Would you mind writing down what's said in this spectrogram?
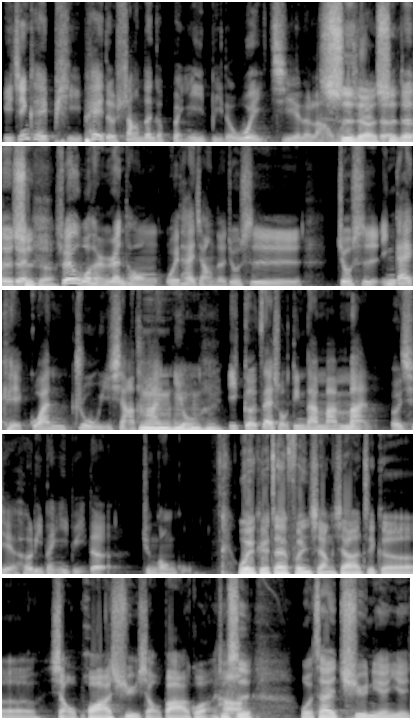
已经可以匹配得上那个本益比的位阶了啦。是的，是的，对对对，是的。所以我很认同维泰讲的，就是就是应该可以关注一下它有一个在手订单满满而且合理本益比的军工股。我也可以再分享一下这个小花絮、小八卦，就是。我在去年也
